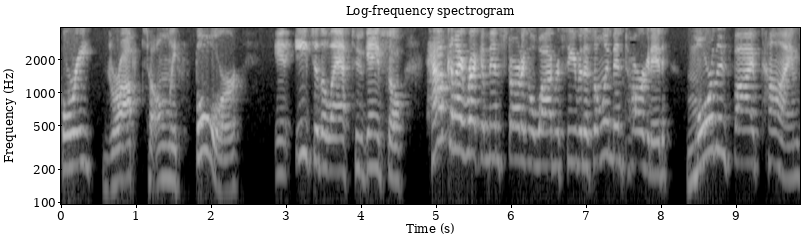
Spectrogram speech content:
Torrey dropped to only four in each of the last two games. So, how can I recommend starting a wide receiver that's only been targeted more than five times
